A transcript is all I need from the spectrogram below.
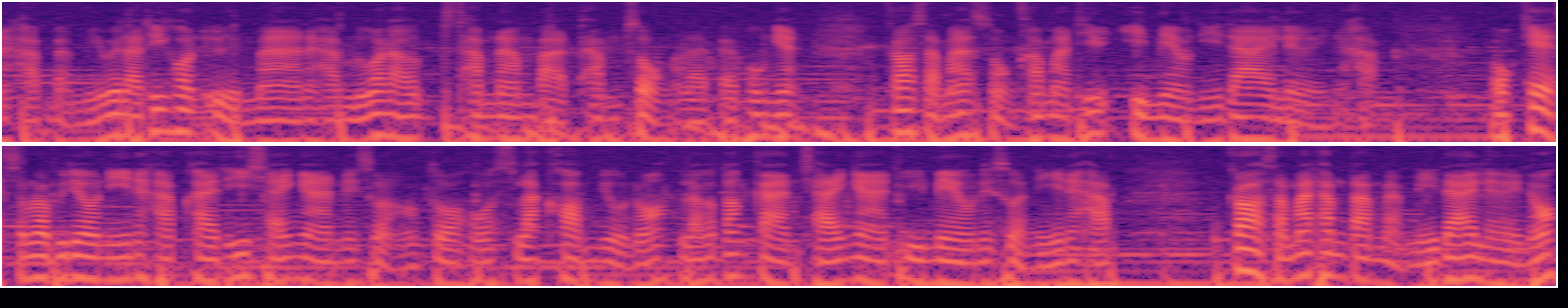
นะครับแบบนี้เวลาที่คนอื่นมานะครับ หรือว่าเราทำนามบัตรทำส่งอะไรไปพวกเนี้ยก็สามารถส่งเข้ามาที่อีเมลนี้ได้เลยนะครับ โอเคสำหรับวิดีโอนี้นะครับ ใครที่ใช้งานในส่วนของตัวโฮสต์ลักคอมอยู่เนาะแล้วก็ต้องการใช้งานอีเมลในส่วนนี้นะครับ ก็สามารถทำตามแบบนี้ได้เลยเนาะ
